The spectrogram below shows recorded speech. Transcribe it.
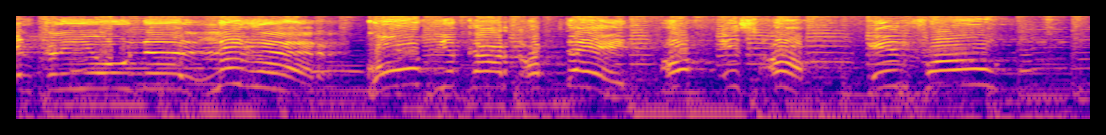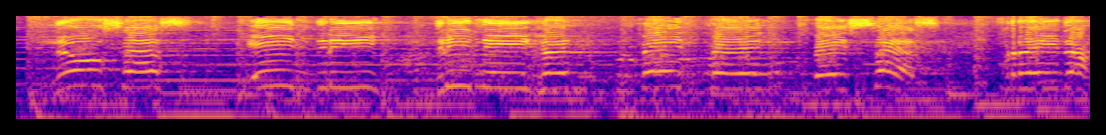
en Cleone Linger. Koop je kaart op tijd. Op is op. Info 06 13 39 5556. Vrijdag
